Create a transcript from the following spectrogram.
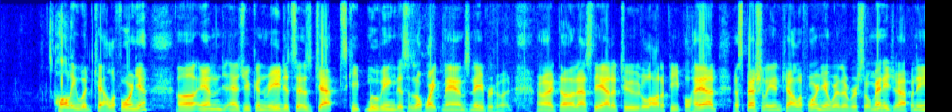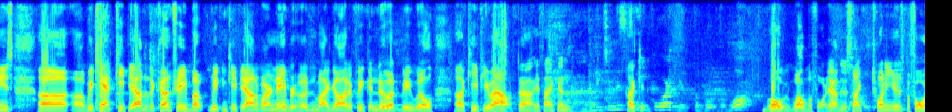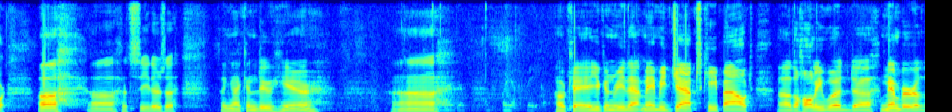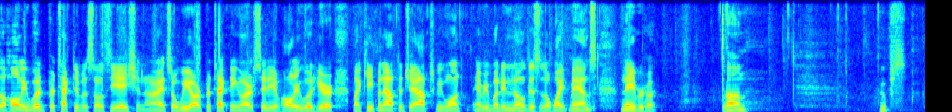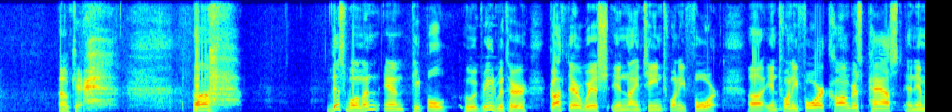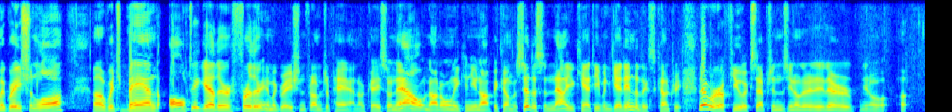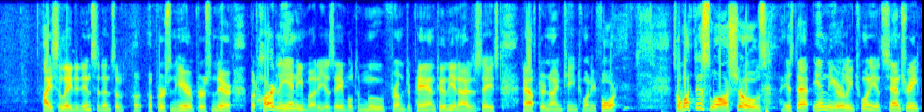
Hollywood, California. Uh, and as you can read, it says, Japs keep moving, this is a white man's neighborhood. All right, uh, that's the attitude a lot of people had, especially in California where there were so many Japanese. Uh, uh we can't keep you out of the country, but we can keep you out of our neighborhood, and by God, if we can do it, we will uh, keep you out. Uh, if I can... This is I can, before the, the, the war. Oh, well before, yeah, this is like 20 years before. let's see, there's a thing I can do here. Uh, okay, you can read that maybe. Japs keep out. Uh, the Hollywood uh, member of the Hollywood Protective Association. All right, so we are protecting our city of Hollywood here by keeping out the Japs. We want everybody to know this is a white man's neighborhood. Um, oops. Okay. Uh, this woman and people who agreed with her got their wish in 1924. Uh, in 24, Congress passed an immigration law uh, which banned altogether further immigration from Japan. Okay, so now not only can you not become a citizen, now you can't even get into this country. There were a few exceptions, you know, there, there you know, isolated incidents of a, a, person here, a person there, but hardly anybody is able to move from Japan to the United States after 1924. So what this law shows is that in the early 20th century,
